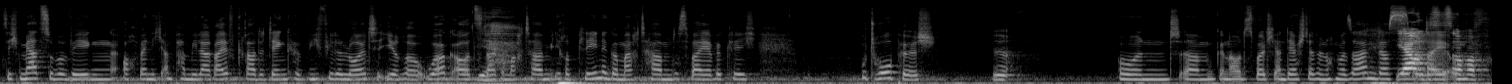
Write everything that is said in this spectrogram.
sich mehr zu bewegen. Auch wenn ich an Pamela Reif gerade denke, wie viele Leute ihre Workouts ja. da gemacht haben, ihre Pläne gemacht haben. Das war ja wirklich utopisch. Ja. Und ähm, genau, das wollte ich an der Stelle nochmal sagen. Dass ja, und das ist auch auf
